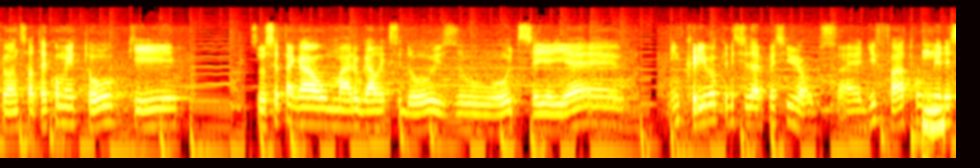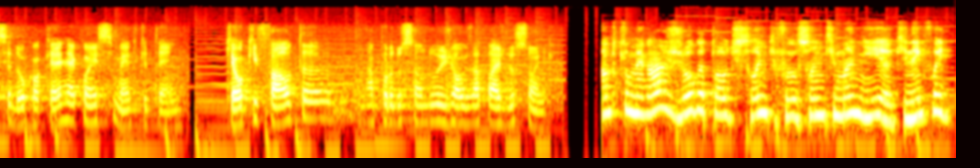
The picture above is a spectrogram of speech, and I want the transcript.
que o Anderson até comentou que se você pegar o Mario Galaxy 2, o Odyssey aí, é incrível o que eles fizeram com esses jogos. É de fato um merecedor qualquer reconhecimento que tem. Que é o que falta na produção dos jogos atuais do Sonic. Tanto que o melhor jogo atual de Sonic foi o Sonic Mania, que nem foi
